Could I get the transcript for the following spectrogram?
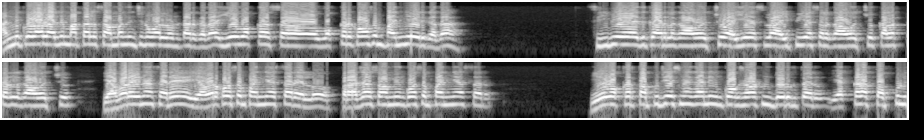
అన్ని కులాలు అన్ని మతాలకు సంబంధించిన వాళ్ళు ఉంటారు కదా. ఏ ఒక్క స- ఒక్కరి కోసం పనిచేయరు కదా. సిబిఐ అధికారులు కావచ్చు ఐఏఎస్లు ఐపీఎస్లు కావచ్చు కలెక్టర్లు కావచ్చు ఎవరైనా సరే ఎవరి కోసం పనిచేస్తారు వీళ్ళు? ప్రజాస్వామ్యం కోసం పనిచేస్తారు ఏ ఒక్కరు తప్పు చేసినా కానీ ఇంకొక చోటన దొరుకుతారు. ఎక్కడ తప్పులు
